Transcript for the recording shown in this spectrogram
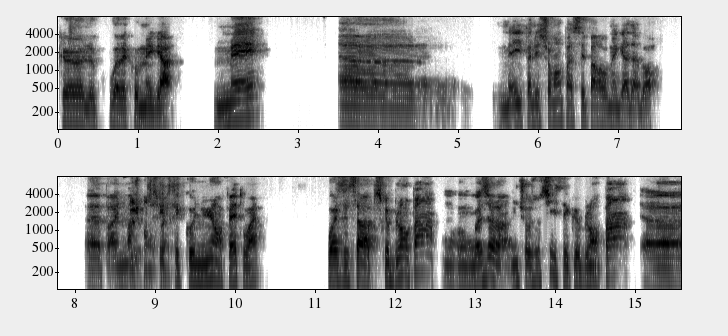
que le coup avec Omega, mais euh, mais il fallait sûrement passer par Omega d'abord, euh, par une marque pense, très ouais. très connue en fait, ouais. Ouais, c'est ça. Parce que Blancpain, on, on va dire une chose aussi, c'est que Blancpain euh,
